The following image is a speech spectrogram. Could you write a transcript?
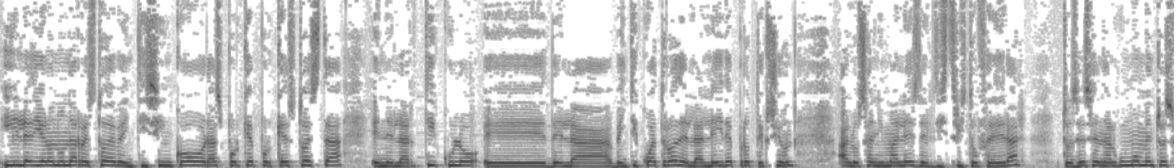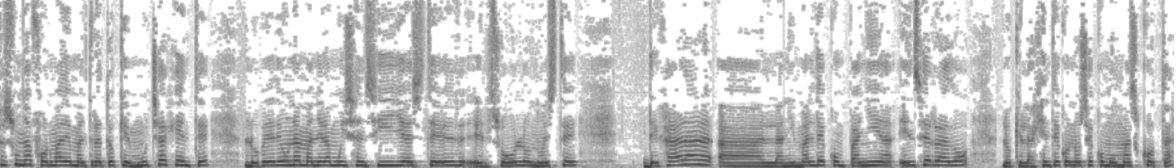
y le dieron un arresto de 25 horas. ¿Por qué? Porque esto está en el artículo eh, de la 24 de la Ley de Protección a los Animales del Distrito Federal. Entonces, en algún momento, eso es una forma de maltrato que mucha gente lo ve de una manera muy sencilla, esté el sol o no esté dejar al animal de compañía encerrado, lo que la gente conoce como mascota,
